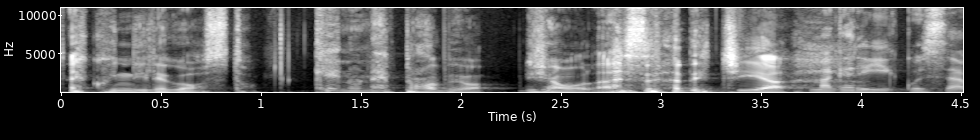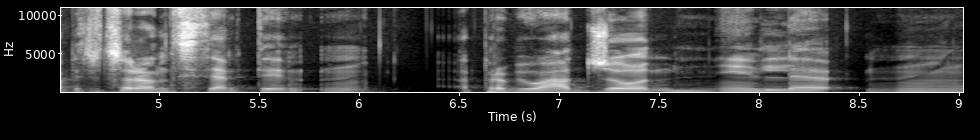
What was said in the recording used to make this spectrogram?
e quindi le gosto che non è proprio diciamo la strategia magari questa persona non si sente mh, mm, a proprio agio nel mh, mm,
